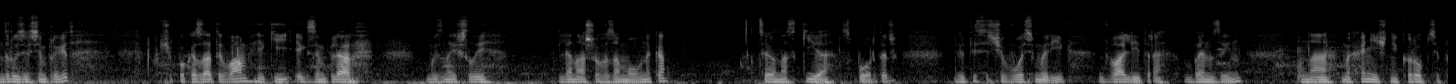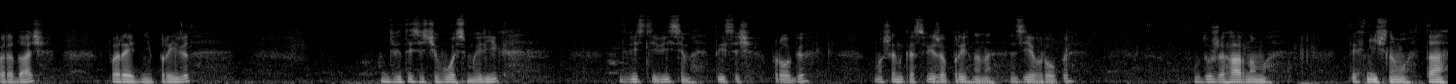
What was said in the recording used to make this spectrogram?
Друзі, всім привіт! Хочу показати вам, який екземпляр ми знайшли для нашого замовника. Це у нас Kia Sportage 2008 рік, 2 літра бензин на механічній коробці передач, передній привід. 2008 рік, 208 тисяч пробіг. Машинка свіжа пригнана з Європи в дуже гарному технічному та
